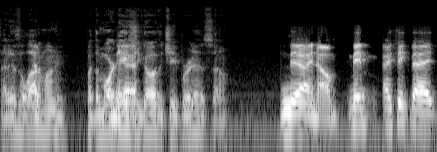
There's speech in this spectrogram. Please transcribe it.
that is a lot of money. But the more Yeah. days you go, the cheaper it is. So Yeah, I know. Maybe I think that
